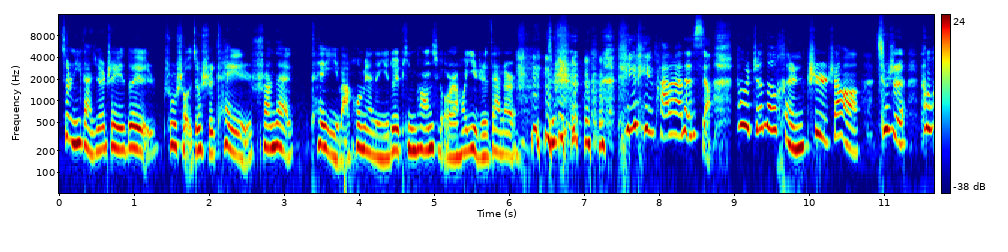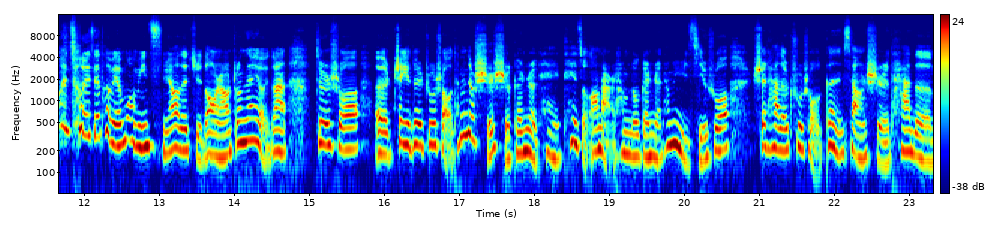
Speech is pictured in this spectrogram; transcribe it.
就是你感觉这一对助手就是 K 拴在。K 以巴后面的一对乒乓球，然后一直在那儿就是 噼里啪啦的响，他们真的很智障，就是他们会做一些特别莫名其妙的举动，然后中间有一段就是说，呃，这一对助手他们就时时跟着 K，K 走到哪儿他们都跟着，他们与其说是他的助手，更像是他的。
